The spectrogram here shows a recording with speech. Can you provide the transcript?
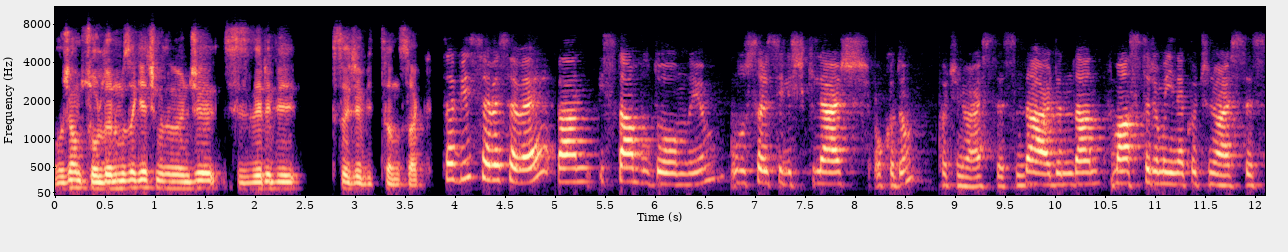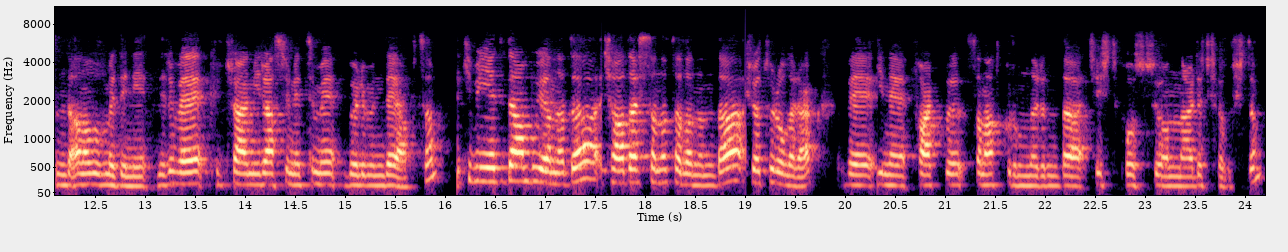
Hocam sorularımıza geçmeden önce sizleri bir kısaca bir tanısak. Tabii seve seve. Ben İstanbul doğumluyum. Uluslararası ilişkiler okudum. Koç Üniversitesi'nde. Ardından master'ımı yine Koç Üniversitesi'nde Anadolu Medeniyetleri ve Kültürel Miras Yönetimi bölümünde yaptım. 2007'den bu yana da çağdaş sanat alanında küratör olarak ve yine farklı sanat kurumlarında çeşitli pozisyonlarda çalıştım.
